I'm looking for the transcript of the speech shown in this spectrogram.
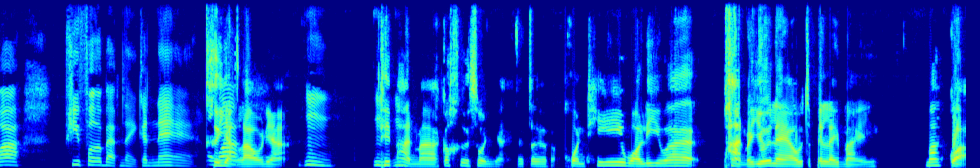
ว่า prefer แบบไหนกันแน่ คืออย่างพะว่เราเนี่ย อืมอืมที่ผ่านมาก็คือส่วนใหญ่จะเจอแบบคนที่วอรี่ว่าผ่านมาเยอะแล้วจะเป็นไรไหมมากกว่า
